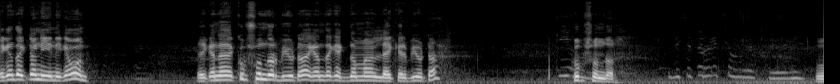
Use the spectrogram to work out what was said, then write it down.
এখান থেকে একটা নিয়ে নি কেমন? এখানে খুব সুন্দর ভিউটা এখান থেকে একদম মানে লেকের ভিউটা খুব সুন্দর। ও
